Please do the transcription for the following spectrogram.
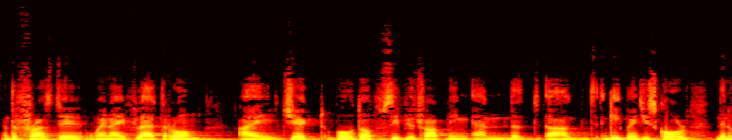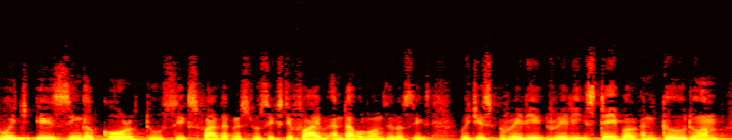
The first day when I flashed the ROM I checked both of CPU throttling and the uh, Geekbench score. Then which is single core 265 that means 265 and 1106 which is really really stable and good one.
